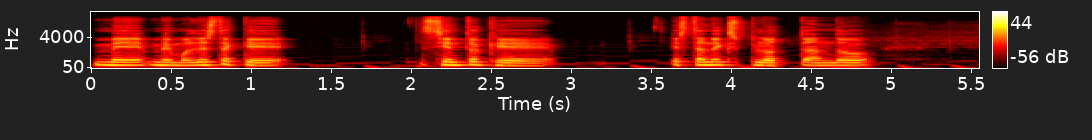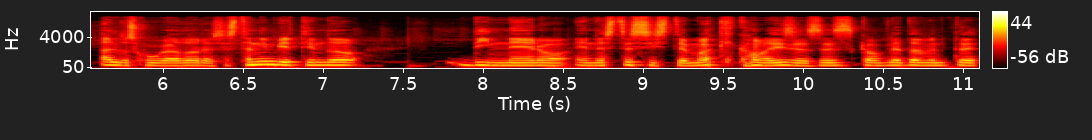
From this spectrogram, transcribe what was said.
Me, molesta que siento que están explotando a los jugadores, están invirtiendo dinero en este sistema que, como dices, es completamente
